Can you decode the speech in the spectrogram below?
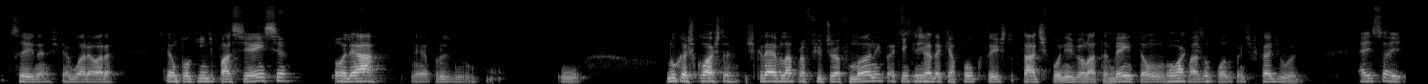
não sei, né, acho que agora é hora de ter um pouquinho de paciência, olhar né, para o Lucas Costa escreve lá para Future of Money. Para quem Sim. quiser, daqui a pouco o texto está disponível lá também. Então, Ótimo. mais um ponto para a gente ficar de olho. É isso aí.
